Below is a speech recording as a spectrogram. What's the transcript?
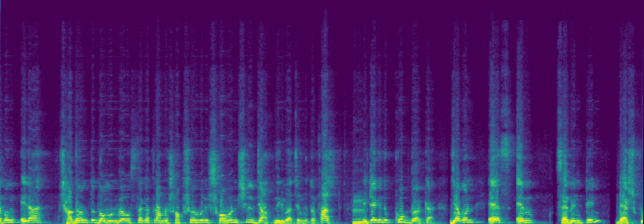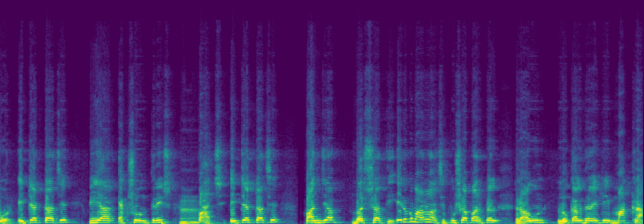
এবং এরা সাধারণত দমন ব্যবস্থার ক্ষেত্রে আমরা সবসময় বলি সহনশীল জাত নির্বাচন করতে ফার্স্ট এটা কিন্তু খুব দরকার। যেমন S M seventeen dash four এইটা একটা আছে পিআর একশো উনত্রিশ পাঁচ এটা একটা আছে পাঞ্জাব বর্ষাতি এরকম আরও আছে, Pusa, purple round local variety, মাকড়া।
